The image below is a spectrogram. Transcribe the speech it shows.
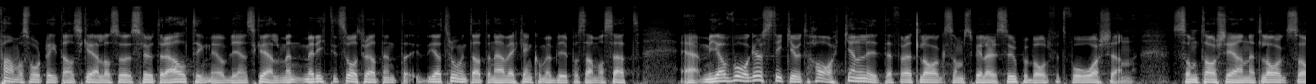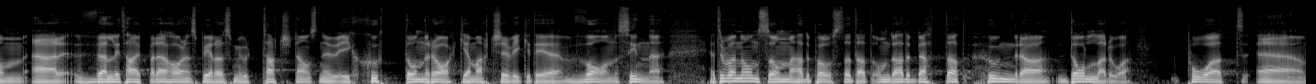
fan vad svårt att hitta en skräll och så slutade allting med att bli en skräll. Men, men riktigt så tror jag att inte, jag tror inte att den här veckan kommer bli på samma sätt. Eh, men jag vågar sticka ut haken lite för ett lag som spelade Super Bowl för två år sedan. Som tar sig an ett lag som är väldigt hypade, har en spelare som gjort touchdowns nu i 17 raka matcher, vilket är vansinne. Jag tror det var någon som hade postat att om du hade bettat 100 dollar då på att eh,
